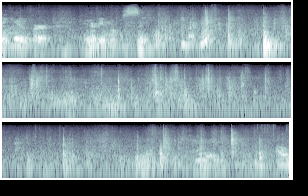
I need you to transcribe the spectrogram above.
Thank you for interviewing. Seat. Okay. Uh,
